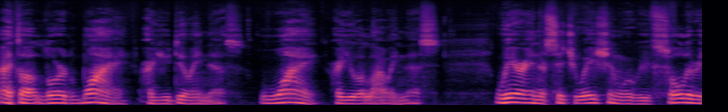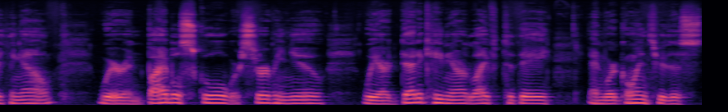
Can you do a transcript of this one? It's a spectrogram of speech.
I thought, Lord, why are you doing this? Why are you allowing this? We are in a situation where we've sold everything out. We're in Bible school. We're serving you. We are dedicating our life to thee. And we're going through this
